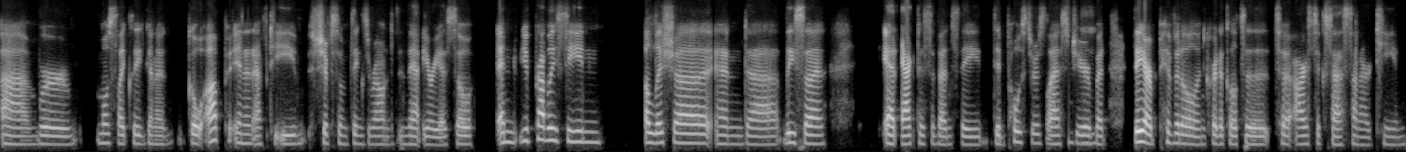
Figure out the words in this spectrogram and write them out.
Um, we're most likely going to go up in an FTE, shift some things around in that area. So, and you've probably seen Alicia and uh, Lisa at ACDIS events. They did posters last mm-hmm. year, but they are pivotal and critical to to our success on our team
